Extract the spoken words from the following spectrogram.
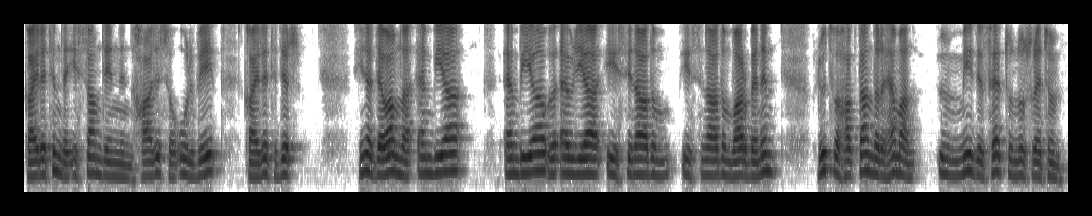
Gayretim de İslam dininin halis ve ulvi gayretidir. Yine devamla enbiya enbiya ve evliya istinadım istinadım var benim. Lütfu haktandır hemen ümmidi fethu nusretüm.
